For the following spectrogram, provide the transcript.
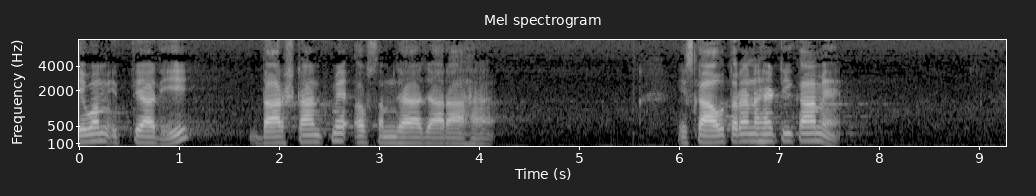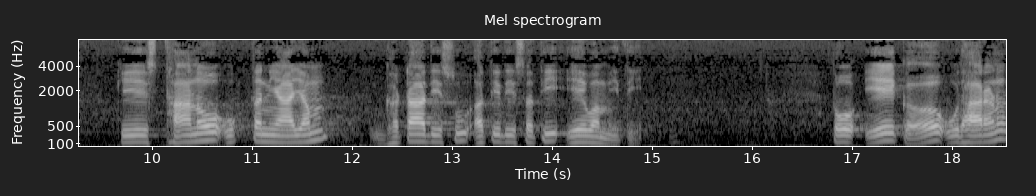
एवं इत्यादि दार्टान्त में अब समझाया जा रहा है। इसका अवतरण है टीका में कि स्थानो उक्त न्यायम घटादिशु अतिदिशति एवं इति। तो एक उदाहरण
